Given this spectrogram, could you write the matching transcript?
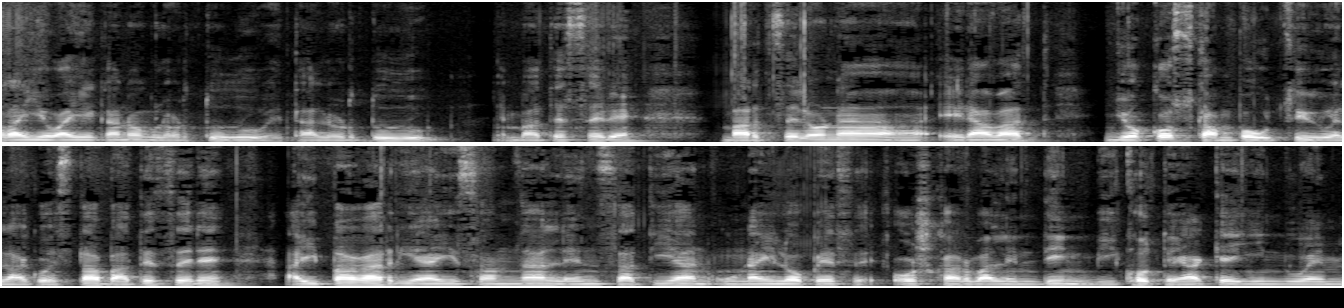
Raio Baiekanok lortu du eta lortu du batez ere Bartzelona erabat jokoz kanpo utzi duelako ez da batez ere aipagarria izan da lehen zatian Unai López Oscar Valentin bikoteak egin duen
